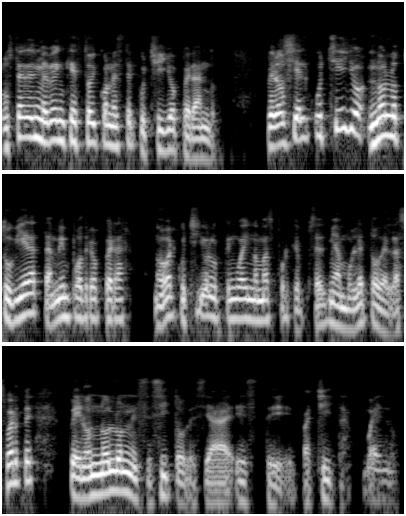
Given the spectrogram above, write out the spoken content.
ustedes me ven que estoy con este cuchillo operando. Pero si el cuchillo no lo tuviera, también podría operar. No, el cuchillo lo tengo ahí nomás porque pues, es mi amuleto de la suerte, pero no lo necesito, decía este Pachita. Bueno,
